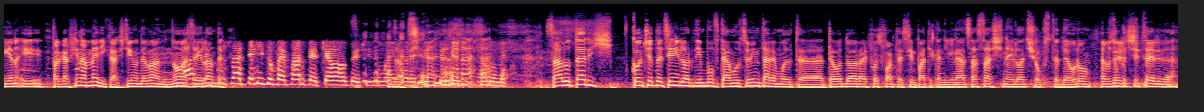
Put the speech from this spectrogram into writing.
E, e, parcă ar fi în America, știi, undeva în Noua A Zeelandă. trecut satelitul pe partea cealaltă și nu mai Da. da. recepționează lumea. Salutări concetățenilor din Buftea. Mulțumim tare mult, uh, Teodor. Ai fost foarte simpatic în dimineața asta și ne-ai luat și 800 de euro. Ai văzut cât, Felicitări, da.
